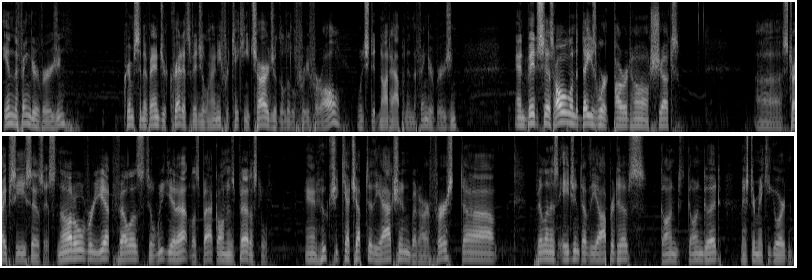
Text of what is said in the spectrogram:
In the Finger version, Crimson Avenger credits Vigilante for taking charge of the little free for all, which did not happen in the Finger version. And Vidge says, All in the day's work, Pard. Oh, shucks. Uh, Stripesy says, It's not over yet, fellas, till we get Atlas back on his pedestal. And who should catch up to the action but our first uh, villainous agent of the operatives? Gone, gone good, Mr. Mickey Gordon.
